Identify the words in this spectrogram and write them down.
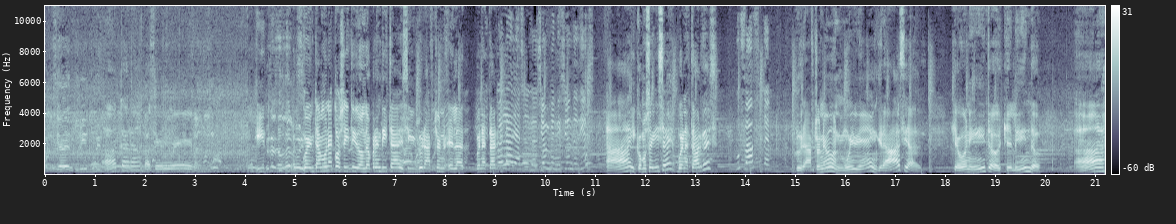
policía de turismo. Ah, caramba, qué bueno. Y cuéntame una cosita, ¿y dónde aprendiste a decir good afternoon, eh, la- buenas tardes? Bendición de Dios, Ah, ¿y cómo se dice? Buenas tardes. Good afternoon. Good afternoon, muy bien, gracias. Qué bonito, qué lindo. Ah,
